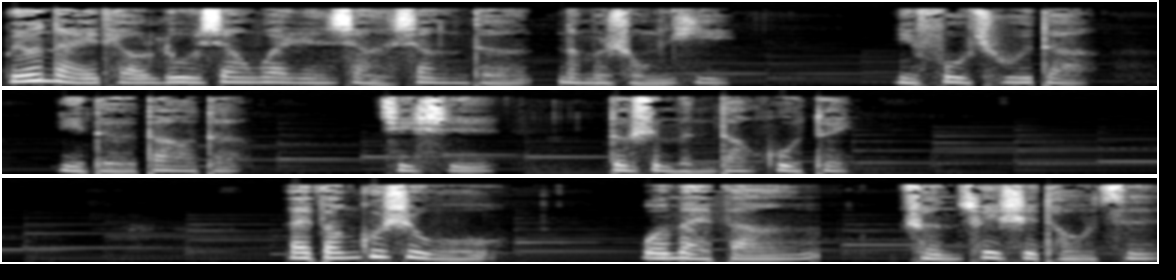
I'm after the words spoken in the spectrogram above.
没有哪一条路像外人想象的那么容易，你付出的，你得到的，其实都是门当户对。买房故事五，我买房纯粹是投资。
